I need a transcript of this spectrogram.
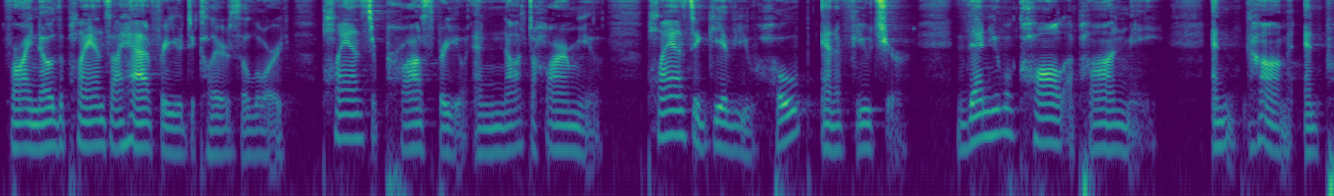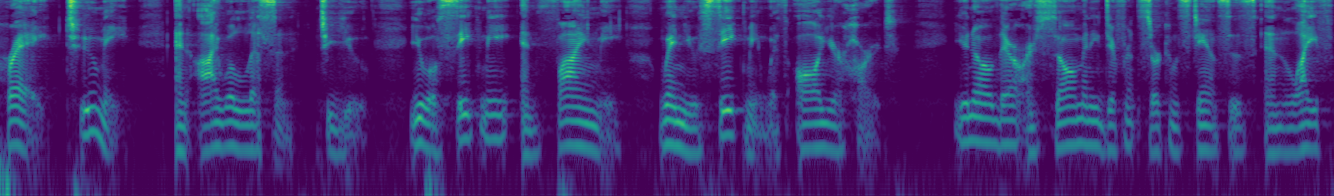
For I know the plans I have for you, declares the Lord plans to prosper you and not to harm you, plans to give you hope and a future. Then you will call upon me and come and pray to me, and I will listen to you. You will seek me and find me when you seek me with all your heart. You know, there are so many different circumstances and life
